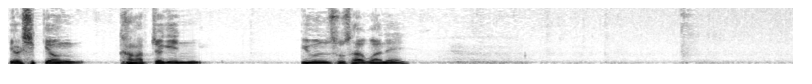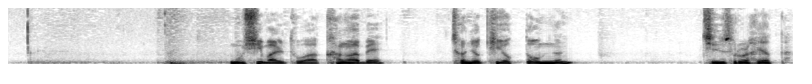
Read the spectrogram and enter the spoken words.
10시경 강압적인 윤 수사관의 무시 말투와 강압에 전혀 기억도 없는 진술을 하였다.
